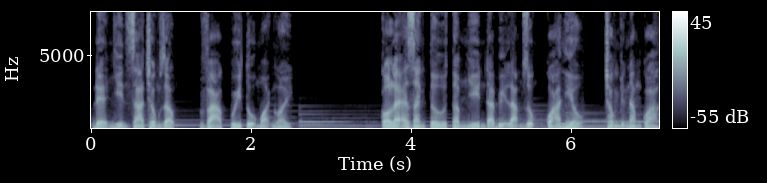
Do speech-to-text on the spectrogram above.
để nhìn xa trông rộng và quy tụ mọi người. Có lẽ danh từ tầm nhìn đã bị lạm dụng quá nhiều trong những năm qua.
